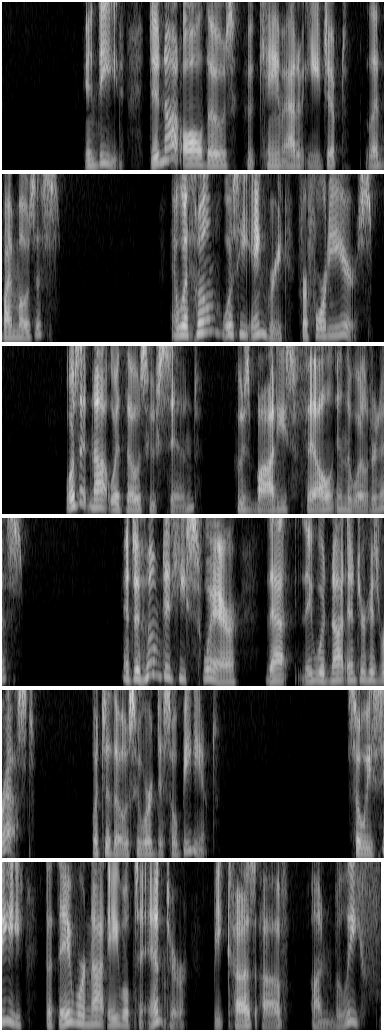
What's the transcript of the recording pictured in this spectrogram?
Indeed, did not all those who came out of Egypt, led by Moses? And with whom was he angry for forty years? Was it not with those who sinned, whose bodies fell in the wilderness? And to whom did he swear that they would not enter his rest? But to those who were disobedient. So we see that they were not able to enter because of unbelief.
